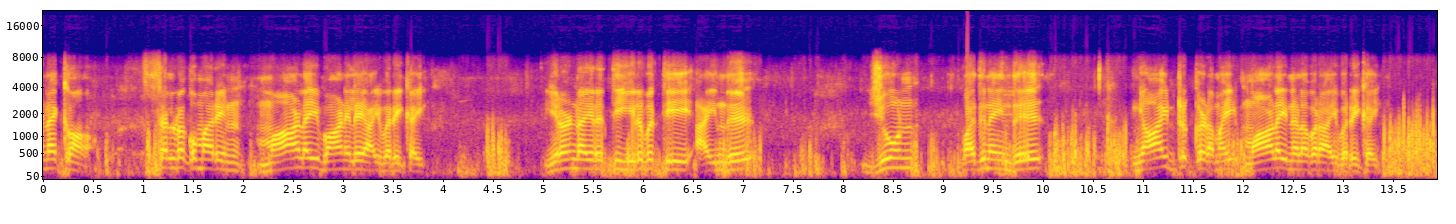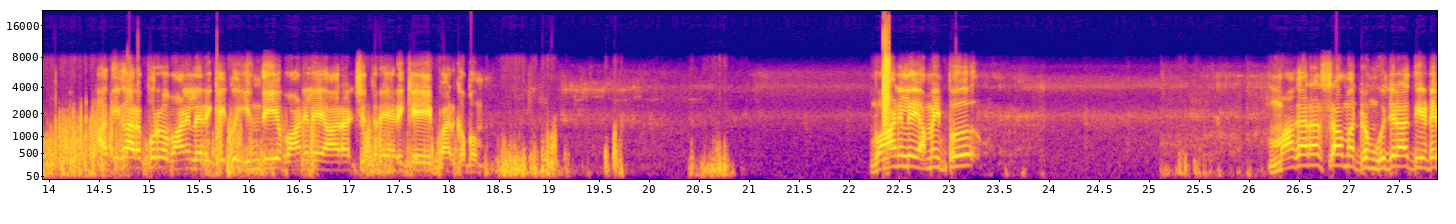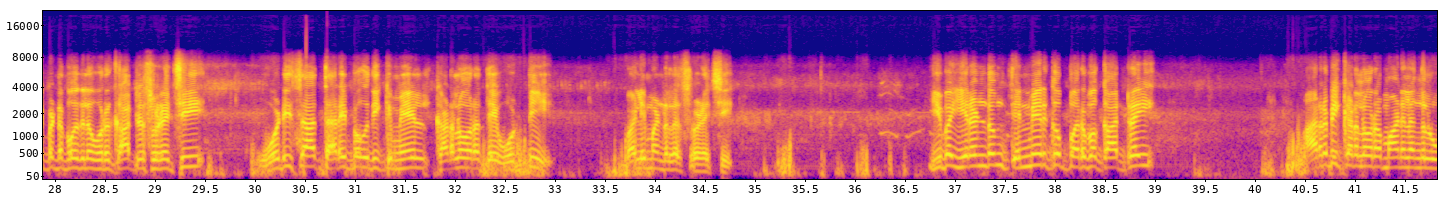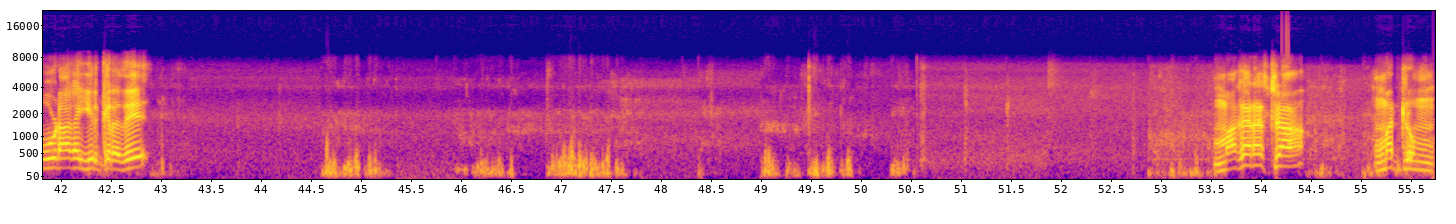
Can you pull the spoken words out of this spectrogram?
வணக்கம். செல்வகுமாரின் மாலை வானிலை ஆய்வறிக்கை. இரண்டாயிரத்தி இருபத்தி ஐந்து ஜூன் பதினைந்து ஞாயிற்றுக்கிழமை மாலை நிலவர ஆய்வறிக்கை. அதிகாரப்பூர்வ வானிலை அறிக்கைக்கு இந்திய வானிலை ஆராய்ச்சித்துறை அறிக்கையை பார்க்கவும். வானிலை அமைப்பு. மகாராஷ்டிரா மற்றும் குஜராத் இடைப்பட்ட பகுதியில் ஒரு காற்று சுழற்சி. ஒடிசா தரைப்பகுதிக்கு மேல் கடலோரத்தை ஒட்டி வளிமண்டல சுழற்சி. இவை இரண்டும் தென்மேற்கு பருவக்காற்றை அரபிக் கடலோர மாநிலங்கள் ஊடாக இருக்கிறது மகாராஷ்டிரா மற்றும்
